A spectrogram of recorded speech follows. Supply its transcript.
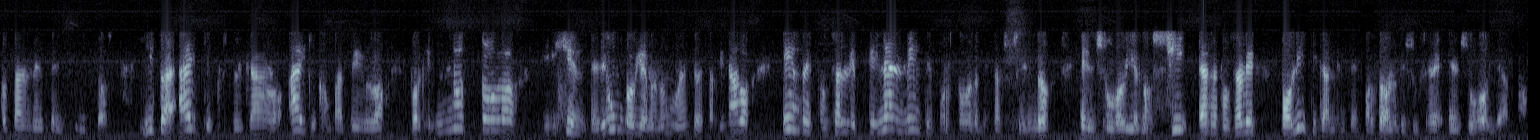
totalmente distintos. Y esto hay que explicarlo, hay que compartirlo, porque no todo dirigente de un gobierno en un momento determinado es responsable penalmente por todo lo que está sucediendo en su gobierno. Sí es responsable políticamente por todo lo que sucede en su gobierno.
